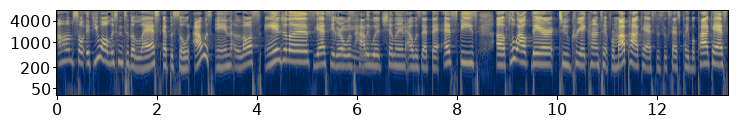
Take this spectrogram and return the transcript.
Um, so if you all listened to the last episode, I was in Los Angeles. Yes, your girl was Hollywood chilling. I was at the ESPYS. Uh, flew out there to create content for my podcast, the Success Playbook Podcast,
